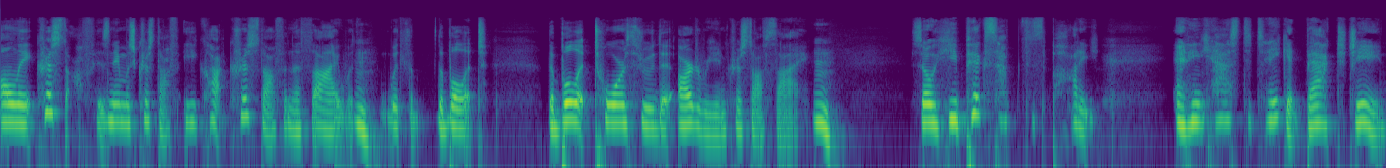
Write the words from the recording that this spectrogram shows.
Only Christoph, his name was Christoph. He caught Christoph in the thigh with mm. with the, the bullet. The bullet tore through the artery in Christoph's eye. Mm. So he picks up this body and he has to take it back to Jane.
